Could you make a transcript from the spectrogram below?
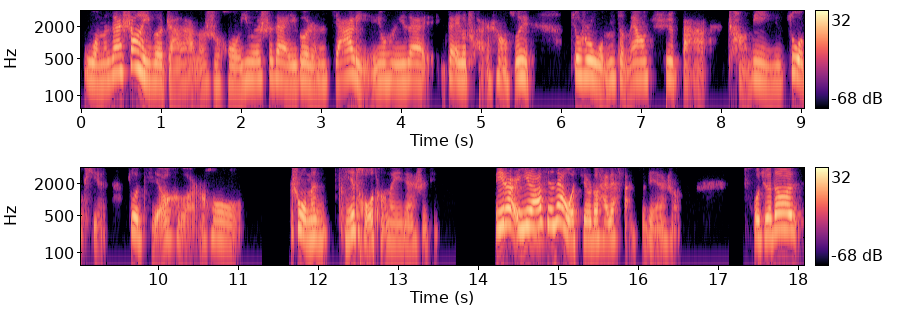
我们在上一个展览的时候，因为是在一个人的家里，又是一在在一个船上，所以。就是我们怎么样去把场地以及作品做结合，然后是我们极头疼的一件事情。一直一直到现在，我其实都还在反思这件事儿。我觉得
